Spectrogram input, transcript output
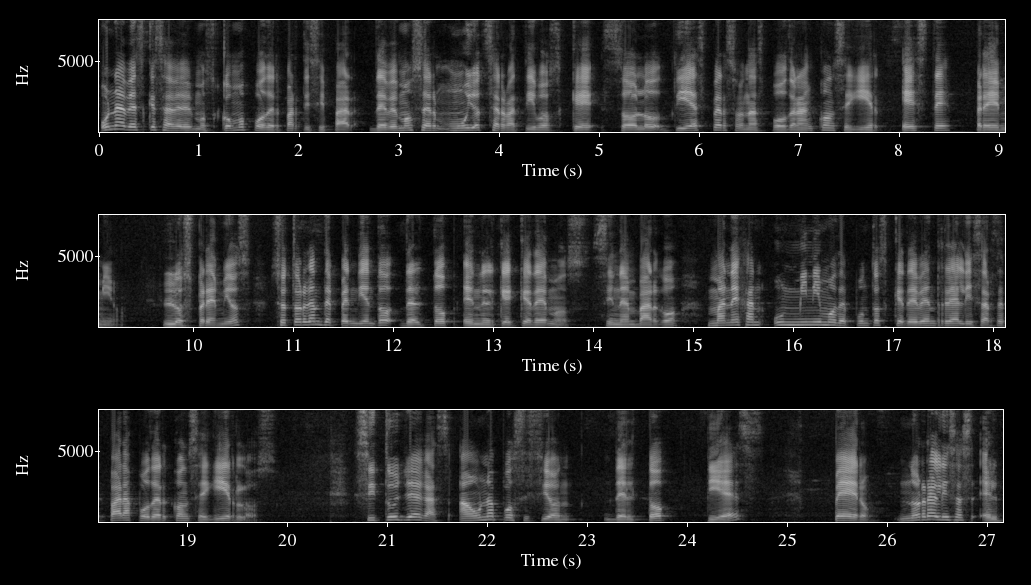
Una vez que sabemos cómo poder participar, debemos ser muy observativos que solo 10 personas podrán conseguir este premio. Los premios se otorgan dependiendo del top en el que quedemos. Sin embargo, manejan un mínimo de puntos que deben realizarse para poder conseguirlos. Si tú llegas a una posición del top 10, pero no realizas el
